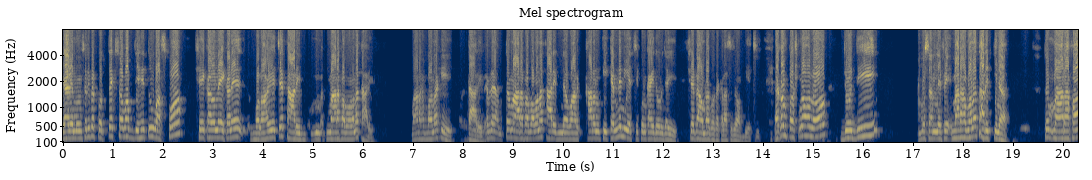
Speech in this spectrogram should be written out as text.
গায়ে মুনসরিফের প্রত্যেক স্বভাব যেহেতু ওয়াসফ সেই কারণে এখানে বলা হয়েছে তারিফ, মারাফা বাবানা তারিফ। মারাফা বানা কি? তারিফ। এবারে তো মারাফা বাবানা তারিফ নেওয়ার কারণ কি কেমনে নিয়েছি, কোন কাহিনী অনুযায়ী, সেটা আমরা গত ক্লাসে জবাব দিয়েছি। এখন প্রশ্ন হলো, যদি মুসান্নেফে, মারাফা বানা তারিফ কিনা? তো মারাফা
